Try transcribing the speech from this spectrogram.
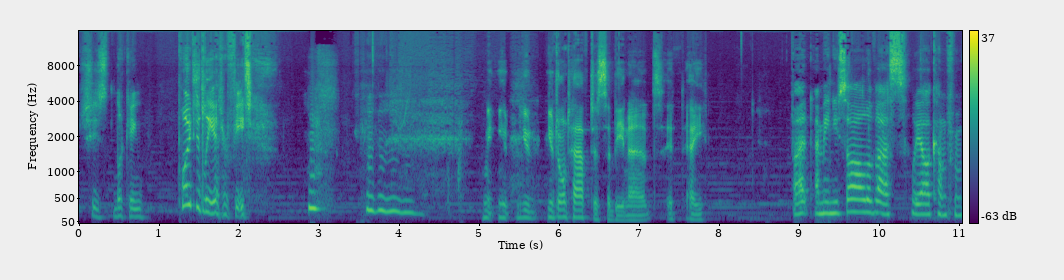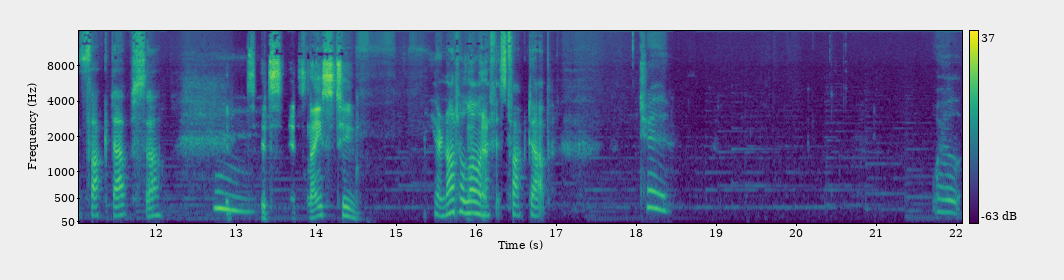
She's looking pointedly at her feet. I mean, you you you don't have to, Sabina. It's it. I But, I mean, you saw all of us. We all come from fucked up, so Hmm, It's it's it's nice to You're not alone Yeah. if it's fucked up. True. Well,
